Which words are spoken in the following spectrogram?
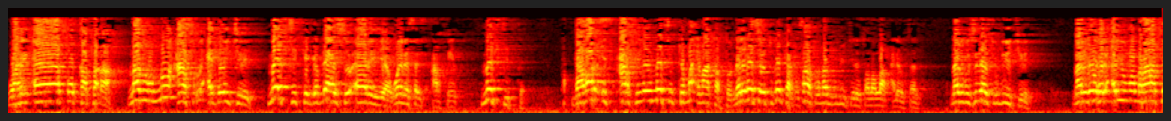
ورئاق آه قطرة ماذا النوع عصر أدي جري مسجدك قبل هي وين سيسعرفين مسجدك قبر إسعرفين مسجدك ما إما كبتو ماذا سيتفكر فصالة ماذا يقول جري صلى الله عليه وسلم. ماذا سيدي سيدي جري ماذا يقول أيما امرات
